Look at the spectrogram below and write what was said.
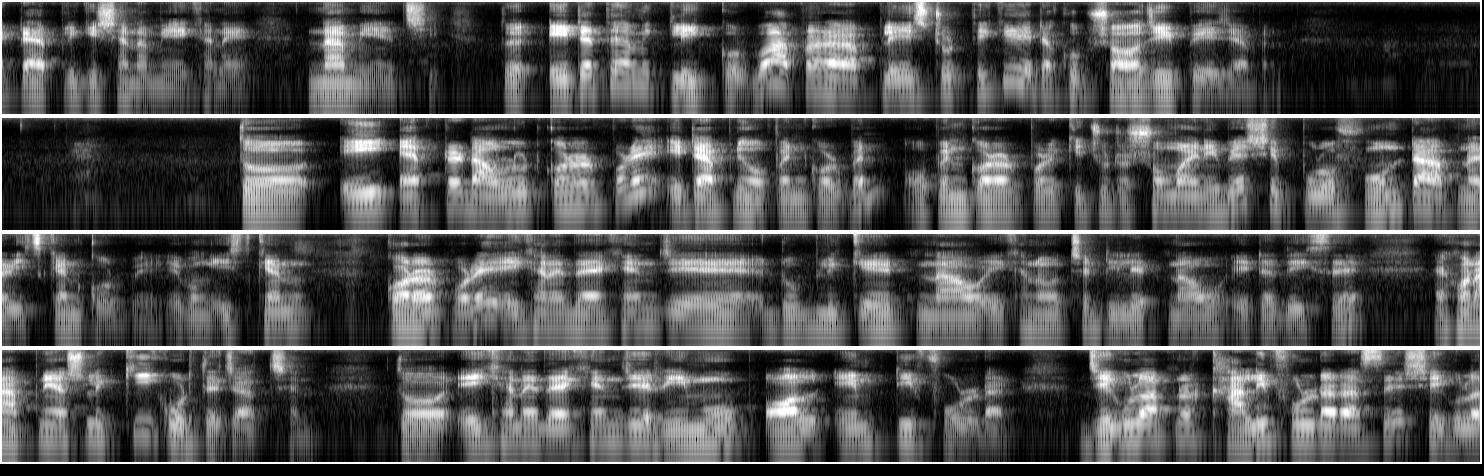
একটা অ্যাপ্লিকেশান আমি এখানে নামিয়েছি। তো এটাতে আমি ক্লিক করব। আপনারা প্লে স্টোর থেকে এটা খুব সহজেই পেয়ে যাবেন। তো এই অ্যাপটা ডাউনলোড করার পরে এটা আপনি ওপেন করবেন। ওপেন করার পরে কিছুটা সময় নেবে, সে পুরো ফোনটা আপনার স্ক্যান করবে এবং স্ক্যান করার পরে এখানে দেখেন যে ডুপ্লিকেট নাও, এখানে হচ্ছে ডিলেট নাও, এটা দিছে। এখন আপনি আসলে কি করতে চাচ্ছেন? তো এইখানে দেখেন যে রিমুভ অল এমটি ফোল্ডার। যেগুলো আপনার খালি ফোল্ডার আছে, সেগুলো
